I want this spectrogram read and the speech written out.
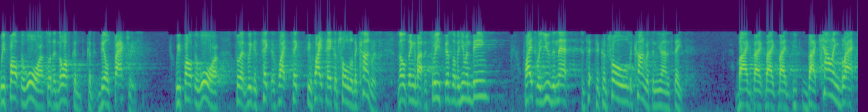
We fought the war so the North could, could build factories. We fought the war so that we can take the white, take, whites had control of the Congress. Another thing about the three-fifths of a human being, whites were using that to, t- to control the Congress in the United States by, by, by, by, by counting blacks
